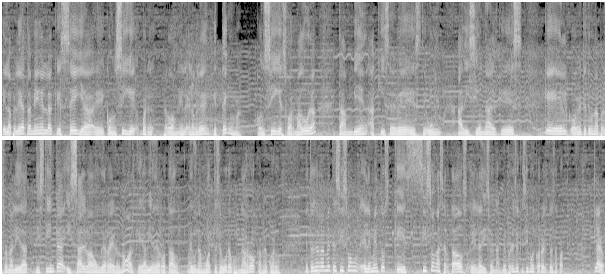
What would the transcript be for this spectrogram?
en la pelea también en la que Seiya eh, consigue, bueno, perdón, en, la pelea en que Tenma consigue su armadura, también aquí se ve este un adicional que es que él obviamente tiene una personalidad distinta y salva a un guerrero, ¿no? Al que había derrotado de una muerte segura con una roca, me acuerdo. Entonces realmente sí son elementos que sí son acertados el adicional. Me parece que sí muy correcto esa parte. Claro,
